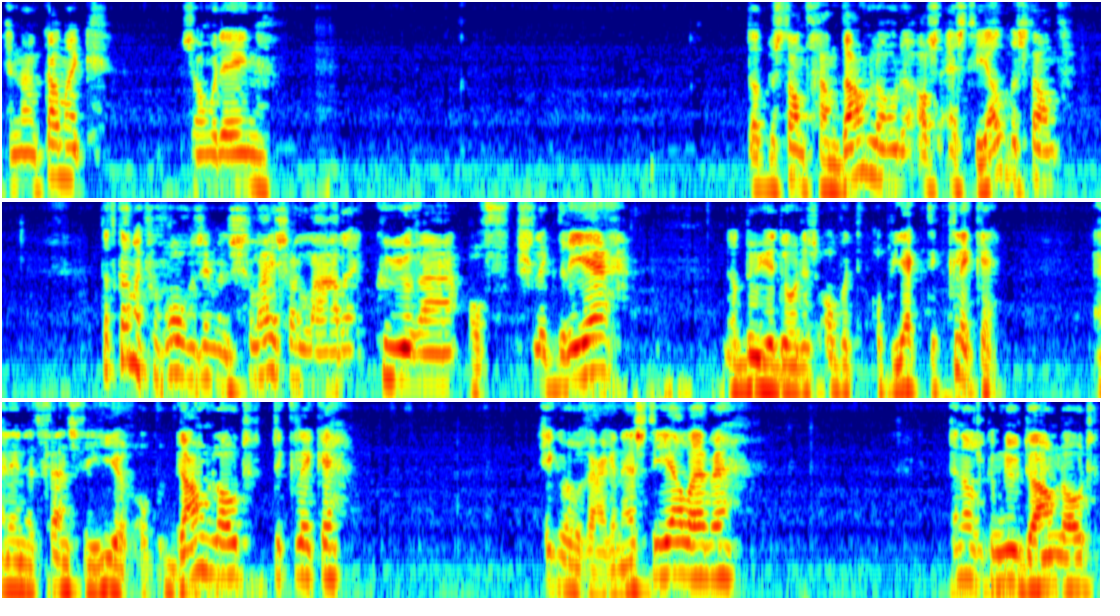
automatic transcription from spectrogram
En dan kan ik zometeen dat bestand gaan downloaden als STL-bestand. Dat kan ik vervolgens in mijn slicer laden, Cura of Slick 3R. Dat doe je door dus op het object te klikken en in het venster hier op download te klikken. Ik wil graag een STL hebben. En als ik hem nu download,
